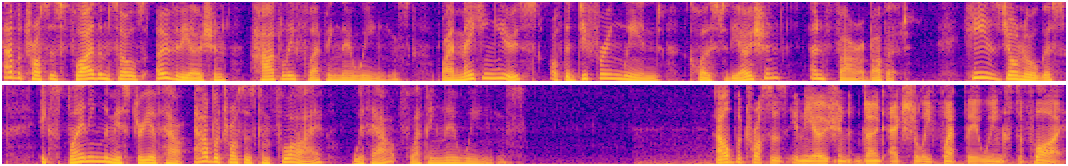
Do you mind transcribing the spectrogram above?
Albatrosses fly themselves over the ocean, hardly flapping their wings, by making use of the differing wind close to the ocean and far above it. Here's John August explaining the mystery of how albatrosses can fly without flapping their wings. Albatrosses in the ocean don't actually flap their wings to fly.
